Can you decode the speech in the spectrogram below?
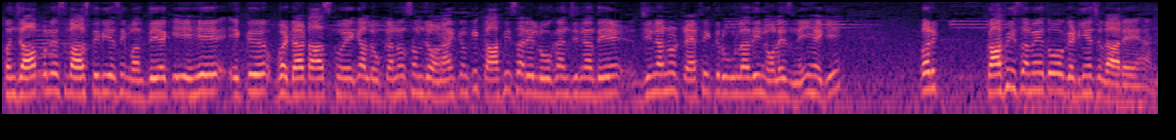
ਪੰਜਾਬ ਪੁਲਿਸ ਵਾਸਤੇ ਵੀ ਅਸੀਂ ਮੰਨਦੇ ਆ ਕਿ ਇਹ ਇੱਕ ਵੱਡਾ ਟਾਸਕ ਹੋਏਗਾ ਲੋਕਾਂ ਨੂੰ ਸਮਝਾਉਣਾ, ਕਿਉਂਕਿ ਕਾਫੀ ਸਾਰੇ ਲੋਕ ਹਨ ਜਿਨ੍ਹਾਂ ਦੇ, ਜਿਨ੍ਹਾਂ ਨੂੰ ਟ੍ਰੈਫਿਕ ਰੂਲਾਂ ਦੀ ਨੌਲੇਜ ਨਹੀਂ ਹੈਗੀ, ਪਰ ਕਾਫੀ ਸਮੇਂ ਤੋਂ ਉਹ ਗੱਡੀਆਂ ਚਲਾ ਰਹੇ ਹਨ।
